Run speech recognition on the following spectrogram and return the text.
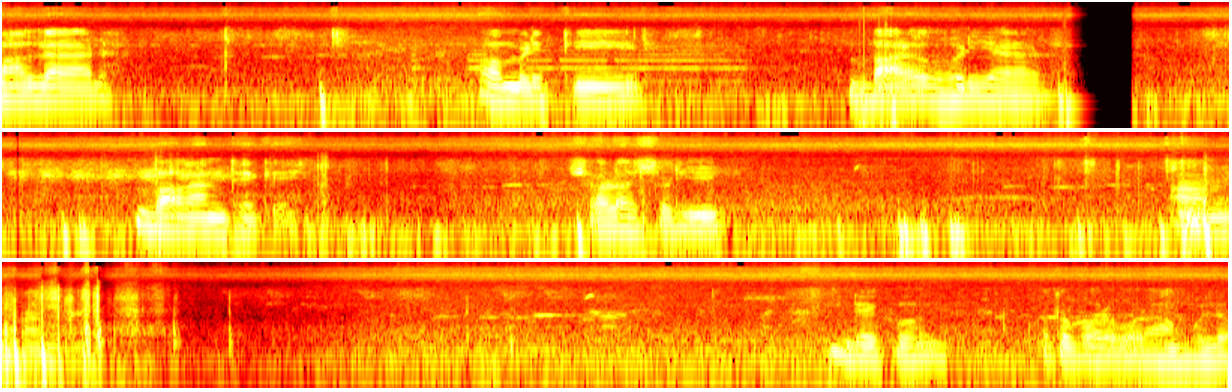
মালদার অমৃতির বারো ঘড়িয়ার বাগান থেকে সরাসরি আম বাগান। দেখুন কত বড় বড় আমগুলো।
